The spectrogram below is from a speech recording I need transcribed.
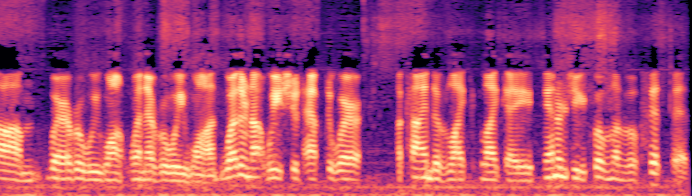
um, wherever we want, whenever we want, whether or not we should have to wear a kind of like like a energy equivalent of a Fitbit,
